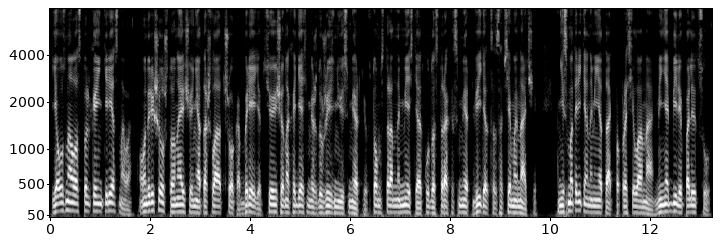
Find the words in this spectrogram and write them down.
Я узнала столько интересного». Он решил, что она еще не отошла от шока, бредит, все еще находясь между жизнью и смертью, в том странном месте, откуда страх и смерть видятся совсем иначе. «Не смотрите на меня так», — попросила она. «Меня били по лицу».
